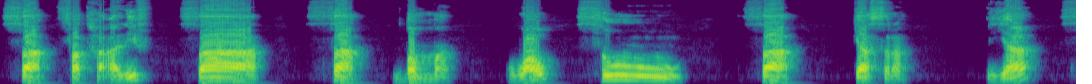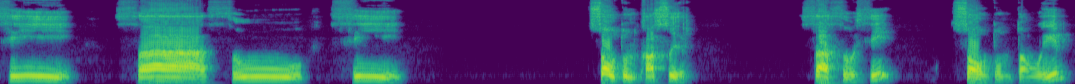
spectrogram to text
Са фатха алиф. Са. Са домма. Вау. Су. Са кясра. Я. Си. Са. Су. Си. Соутун касыр. Са су си. Соутун тауиль.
